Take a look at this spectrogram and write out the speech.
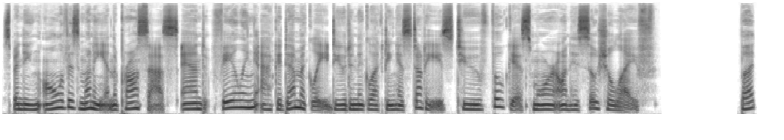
spending all of his money in the process and failing academically due to neglecting his studies to focus more on his social life. But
